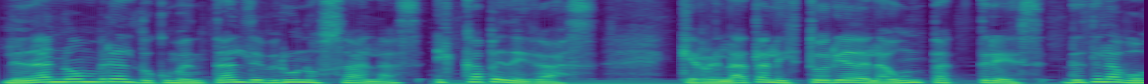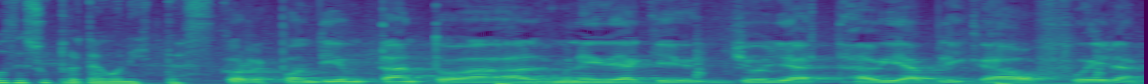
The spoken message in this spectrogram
le da nombre al documental de Bruno Salas, Escape de Gas, que relata la historia de la UNTAC 3 desde la voz de sus protagonistas. Correspondía un tanto a una idea que yo ya había aplicado fuera,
